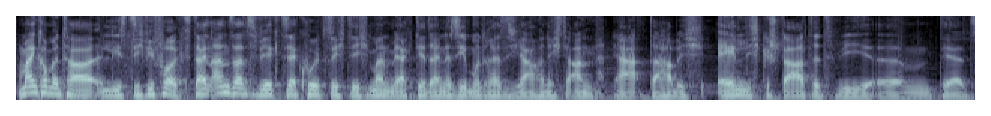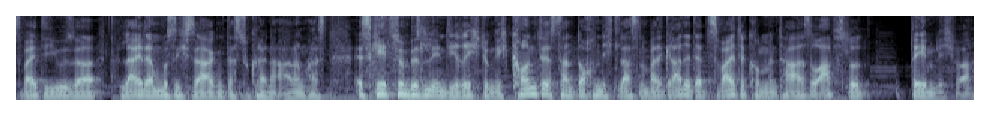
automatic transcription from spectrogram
Mein Kommentar liest sich wie folgt. Dein Ansatz wirkt sehr kurzsichtig, man merkt dir deine 37 Jahre nicht an. Ja, da habe ich ähnlich gestartet wie ähm, der zweite User. Leider muss ich sagen, dass du keine Ahnung hast. Es geht so ein bisschen in die Richtung. Ich konnte es dann doch nicht lassen, weil gerade der zweite Kommentar so absolut dämlich war,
